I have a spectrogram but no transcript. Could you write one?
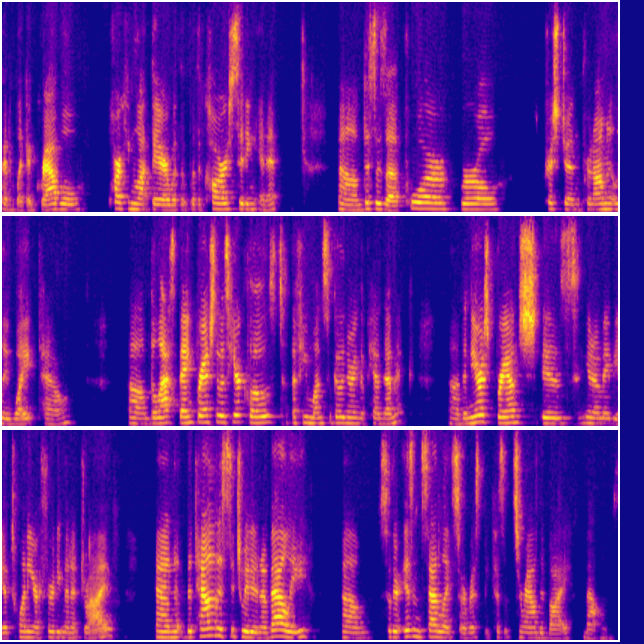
kind of like a gravel parking lot there with a, with a car sitting in it. Um, this is a poor, rural, Christian, predominantly white town. Um, the last bank branch that was here closed a few months ago during the pandemic. Uh, the nearest branch is, you know, maybe a 20 or 30 minute drive. And the town is situated in a valley, um, so there isn't satellite service because it's surrounded by mountains.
